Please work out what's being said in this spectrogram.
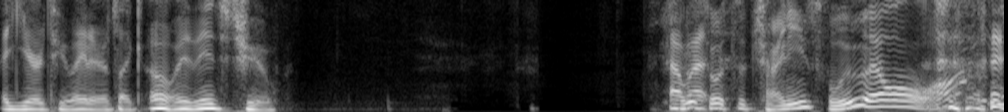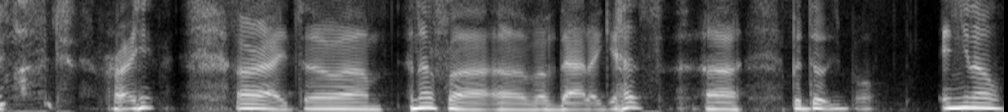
a year or two later it's like oh it is true. About- so it's the Chinese flu? Oh, what? right? All right. So um, enough uh, of, of that, I guess. Uh, but the, and you know,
